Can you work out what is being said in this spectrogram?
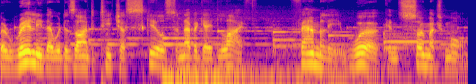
but really they were designed to teach us skills to navigate life, family, work, and so much more.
